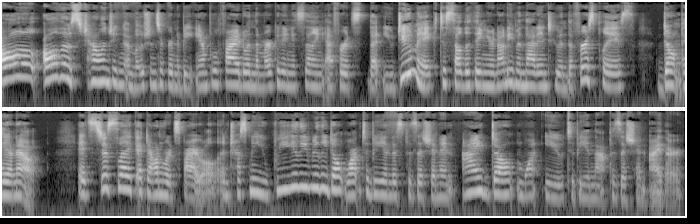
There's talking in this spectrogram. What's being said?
all all those challenging emotions are going to be amplified when the marketing and selling efforts that you do make to sell the thing you're not even that into in the first place don't pan out. It's just like a downward spiral. And trust me, you really, really don't want to be in this position. And I don't want you to be in that position either.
